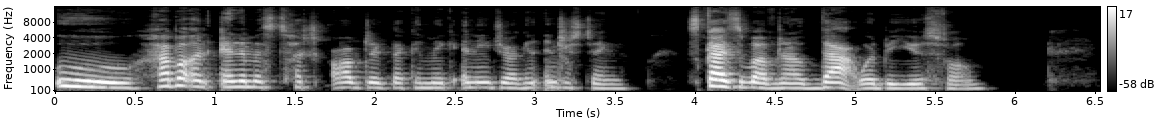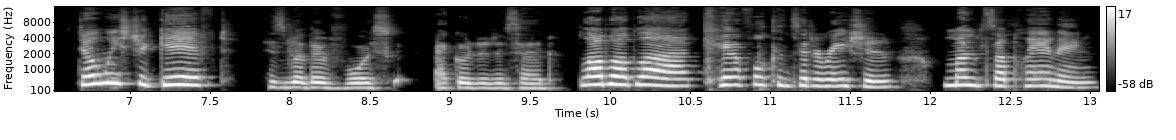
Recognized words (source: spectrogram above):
Ooh, how about an animus touch object that can make any dragon interesting? Skies above, now that would be useful. Don't waste your gift, his mother's voice echoed in his head. Blah blah blah, careful consideration, months of planning.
